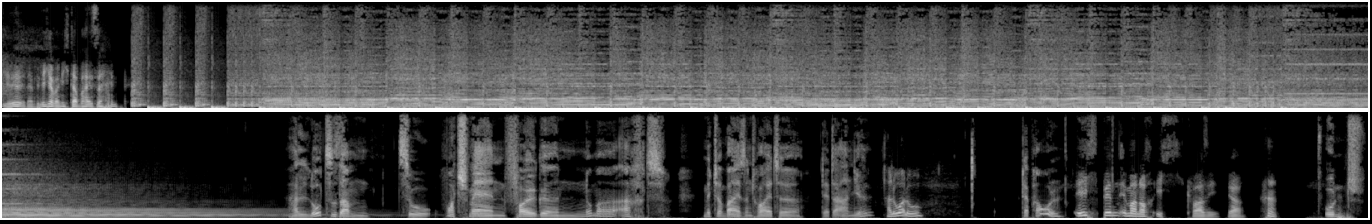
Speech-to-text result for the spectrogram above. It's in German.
Nö, da will ich aber nicht dabei sein. Hallo zusammen zu Watchmen Folge Nummer 8. Mit dabei sind heute der Daniel, Hallo, hallo. der Paul Ich bin immer noch ich, quasi, ja. und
